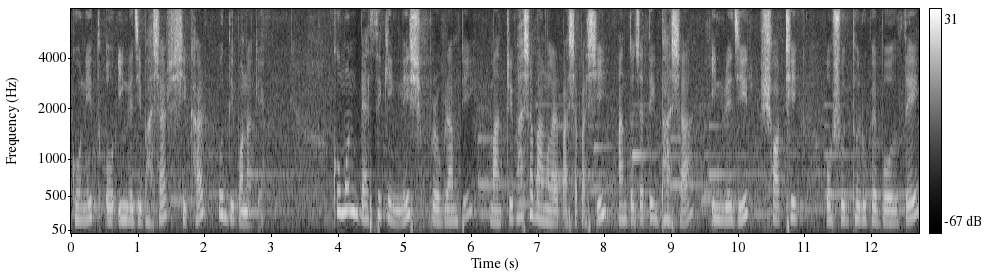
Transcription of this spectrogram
গণিত ও ইংরেজি ভাষার শিখার উদ্দীপনাকে। কুমন বেসিক ইংলিশ প্রোগ্রামটি মাতৃভাষা বাংলার পাশাপাশি আন্তর্জাতিক ভাষা, ইংরেজির সঠিক ও শুদ্ধ রূপে বলতে,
